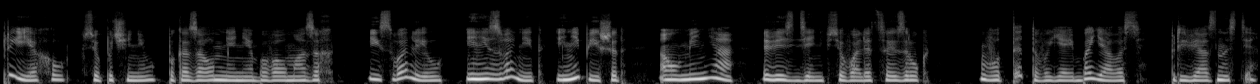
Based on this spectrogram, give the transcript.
Приехал, все починил, показал мне небо в алмазах. И свалил, и не звонит, и не пишет. А у меня весь день все валится из рук. Вот этого я и боялась. Привязанности,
